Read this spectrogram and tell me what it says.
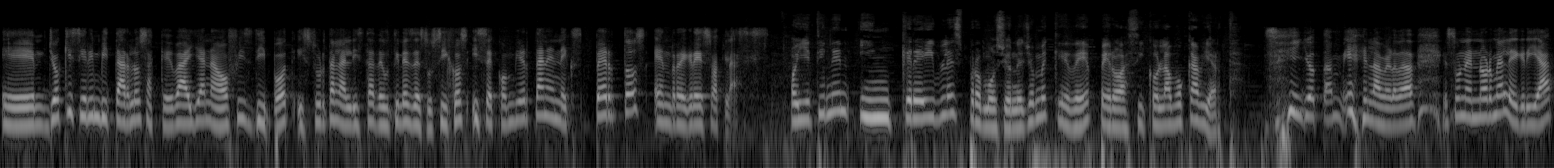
eh, yo quisiera invitarlos a que vayan a Office Depot y surtan la lista de útiles de sus hijos y se conviertan en expertos en regreso a clases. Oye, tienen increíbles promociones. Yo me quedé, pero así con la boca abierta. Sí, yo también, la verdad. Es una enorme alegría.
